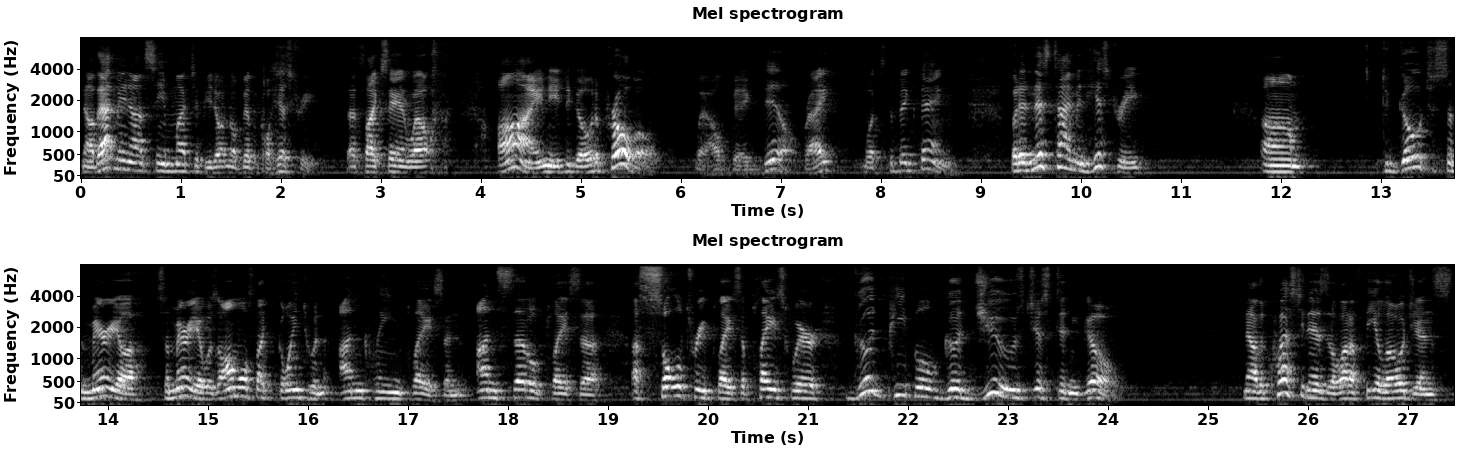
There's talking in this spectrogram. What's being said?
Now, that may not seem much if you don't know biblical history. That's like saying, well, I need to go to Provo. Well, big deal, right? What's the big thing? But in this time in history, um, to go to Samaria, Samaria was almost like going to an unclean place, an unsettled place, a, a sultry place, a place where good people, good Jews just didn't go. Now the question is, a lot of theologians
